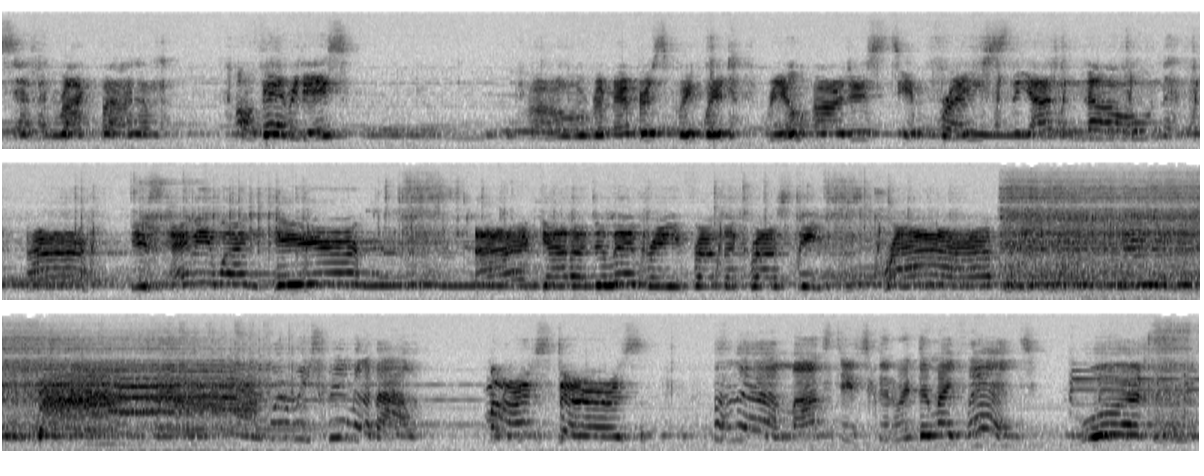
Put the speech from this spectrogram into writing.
seven rock bottom. Oh, there it is. Oh, remember, Squidward, real artists embrace the unknown. Uh, is anyone here? I've got a delivery from the Krusty Krab. Ah, what are we screaming about? Monsters! Well, they're not monsters, Squidward. They're my friends. What?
